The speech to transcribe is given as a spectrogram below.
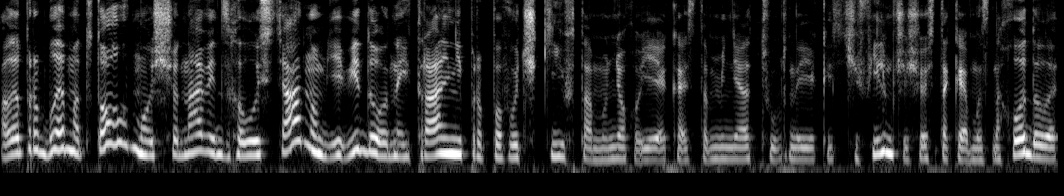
Але проблема в тому, що навіть з Галустяном є відео нейтральні про павучків. Там у нього є якась там мініатюрний якийсь чи фільм, чи щось таке. Ми знаходили,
